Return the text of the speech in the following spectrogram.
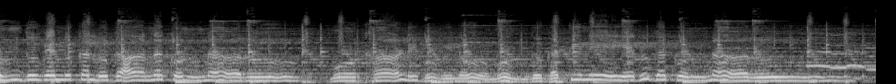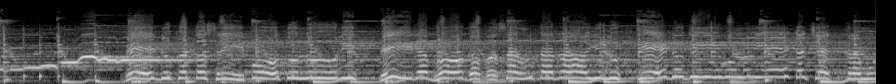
ముందు వెనుకలు గానకున్నారు. మూర్ఖాళి భువిలో ముందు గతినే ఎరుగకున్నారు. వేడుకతో శ్రీపోతులూరి వీరభోగ వసంతరాయులు ఏడు దీవులు ఏక చక్రము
